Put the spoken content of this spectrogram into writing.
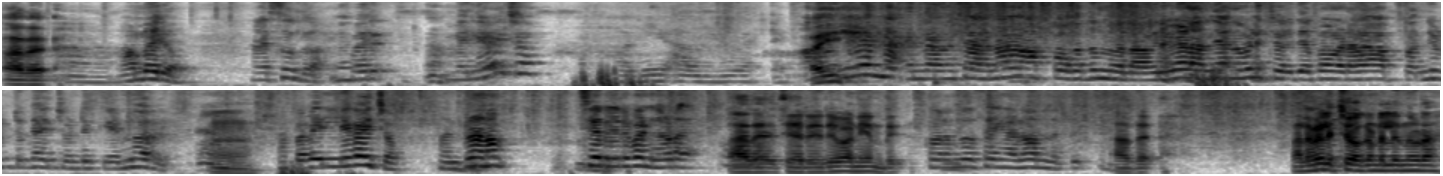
അതെ. എന്താന്ന് വെച്ചാൽ അപ്പൊക്കെ അവന് വേണം ഞങ്ങൾ വിളിച്ചു ചോദിച്ചപ്പോ അവിടെ അപ്പം ചുട്ട് കഴിച്ചോണ്ടിരിക്കുന്നു പറയും. അപ്പൊ വലിയ കഴിച്ചോ? എന്നിട്ട് വേണം. ചെറിയൊരു പണി അതെ ചെറിയൊരു പണിയുണ്ട്. കുറേ ദിവസം ഇങ്ങോട്ട് വന്നിട്ട്. അതെ. നല്ല വിളിച്ചു നോക്കണ്ടല്ലോ ഇന്നിവിടെ.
